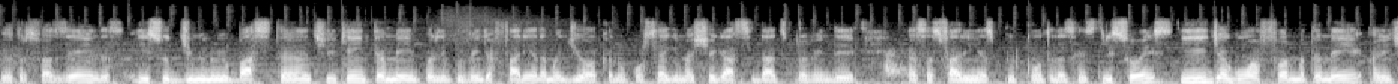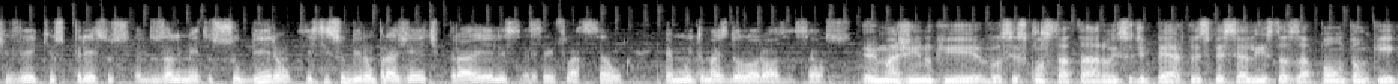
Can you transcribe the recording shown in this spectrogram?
em outras fazendas. Isso diminuiu bastante. Quem também, por exemplo, vende a farinha da mandioca, não consegue mais chegar às cidades para vender essas farinhas por conta das restrições. E de alguma forma também a gente vê que os preços eh, dos alimentos subiram e se subiram para a gente, para eles essa inflação é muito mais dolorosa, Celso. Eu imagino que vocês constataram isso de perto. Especialistas apontam que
